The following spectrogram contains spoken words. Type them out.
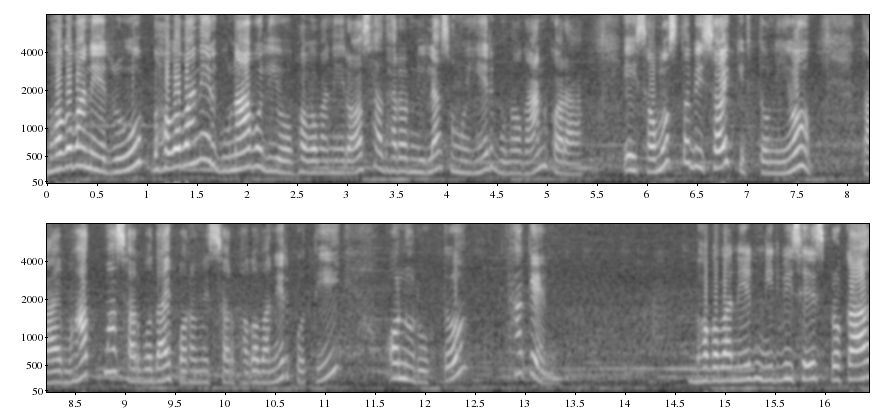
ভগবানের রূপ, ভগবানের গুণাবলী ও ভগবানের অসাধারণ লীলাসমূহের গুণগান করা। এই সমস্ত বিষয় কীর্তনীয়। তাই মহাত্মা সর্বদাই পরমেশ্বর ভগবানের প্রতি অনুরুক্ত থাকেন। ভগবানের নির্বিশেষ প্রকাশ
